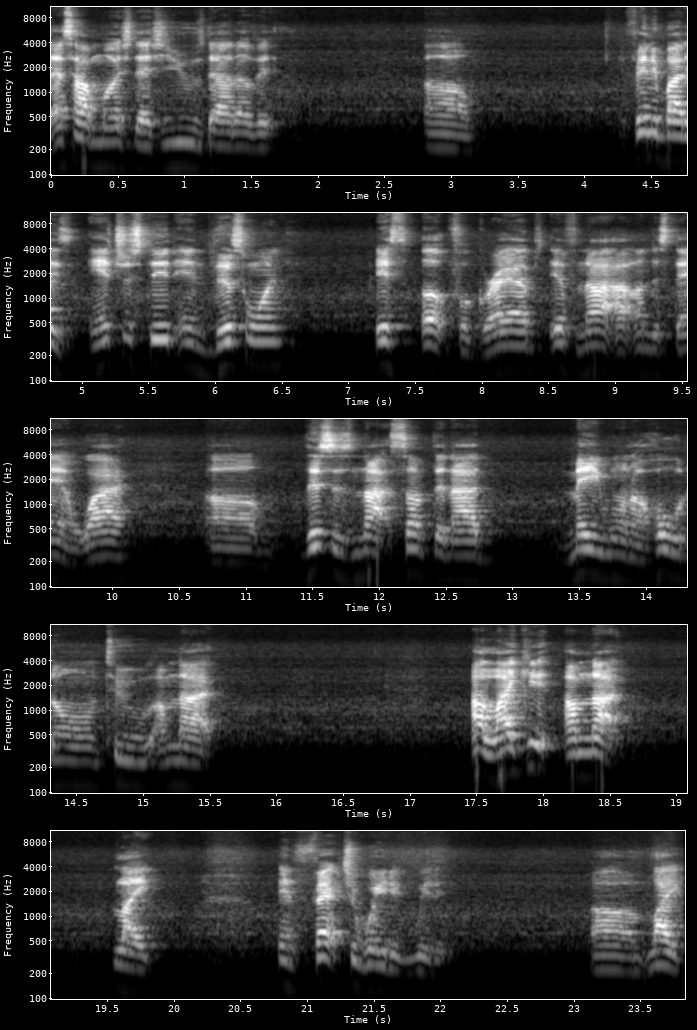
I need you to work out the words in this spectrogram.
That's how much that's used out of it. Um, if anybody's interested in this one it's up for grabs. If not i understand why. Um, this is not something i may want to hold on to. I'm not i like it i'm not like infatuated with it um, like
